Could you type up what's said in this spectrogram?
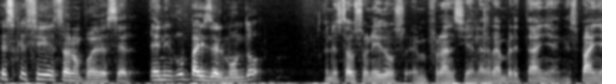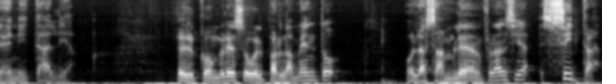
Es que sí, eso no puede ser. En ningún país del mundo, en Estados Unidos, en Francia, en la Gran Bretaña, en España, en Italia, el Congreso o el Parlamento o la Asamblea en Francia cita,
